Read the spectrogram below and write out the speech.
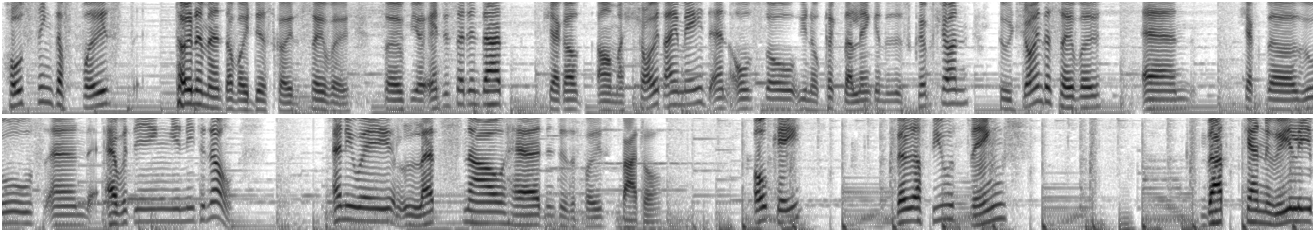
hosting the first tournament of our Discord server. So if you're interested in that, check out um, a short I made and also, you know, click the link in the description to join the server and check the rules and everything you need to know. Anyway, let's now head into the first battle. Okay, there are a few things that can really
